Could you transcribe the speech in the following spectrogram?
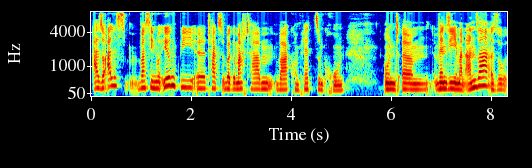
also alles, was sie nur irgendwie äh, tagsüber gemacht haben, war komplett synchron. Und ähm, wenn sie jemand ansah, also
